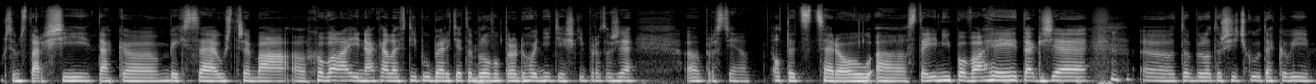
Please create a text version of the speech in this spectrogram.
už jsem starší, tak uh, bych se už třeba uh, chovala jinak, ale v té pubertě to bylo opravdu hodně těžké, protože uh, prostě no, otec s dcerou uh, stejný povahy, takže uh, to bylo trošičku takový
